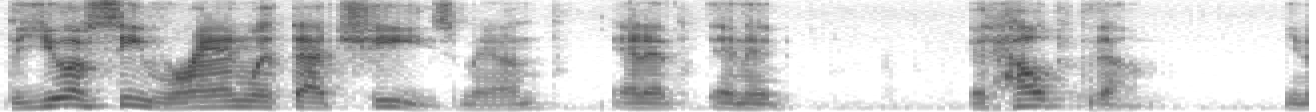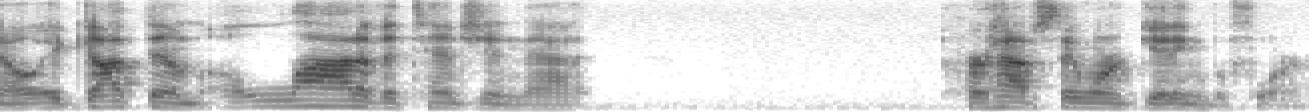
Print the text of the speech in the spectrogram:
the UFC ran with that cheese, man, and it and it it helped them. You know, it got them a lot of attention that perhaps they weren't getting before.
